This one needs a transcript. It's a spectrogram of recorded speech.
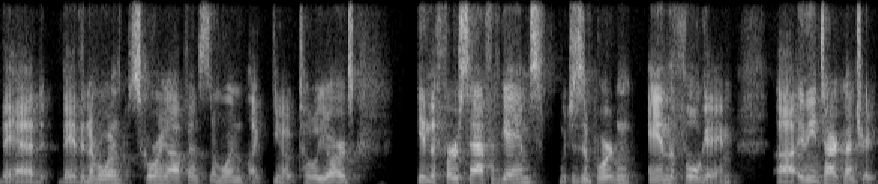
They had they had the number one scoring offense, number one like you know total yards in the first half of games, which is important, and the full game uh, in the entire country.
